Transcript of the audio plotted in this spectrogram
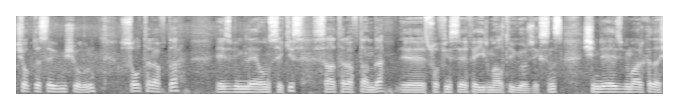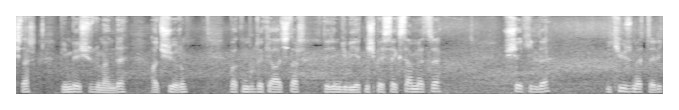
çok da sevinmiş olurum. Sol tarafta Ezbim L18, sağ taraftan da e, Sofin SF26'yı göreceksiniz. Şimdi Ezbim arkadaşlar 1500 lümende açıyorum. Bakın buradaki ağaçlar dediğim gibi 75-80 metre. Şu şekilde 200 metrelik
